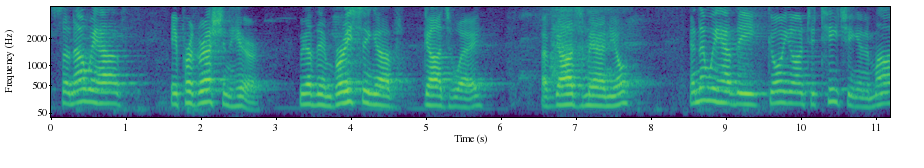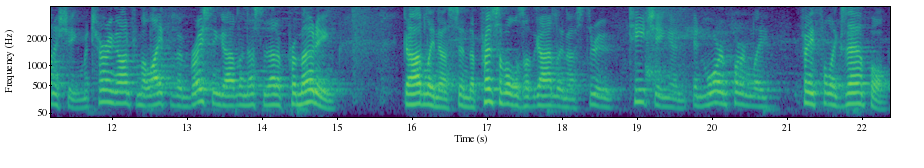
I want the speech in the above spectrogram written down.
So now we have a progression here. We have the embracing of God's way, of God's manual. And then we have the going on to teaching and admonishing, maturing on from a life of embracing godliness to that of promoting godliness and the principles of godliness through teaching and, and more importantly, faithful example.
